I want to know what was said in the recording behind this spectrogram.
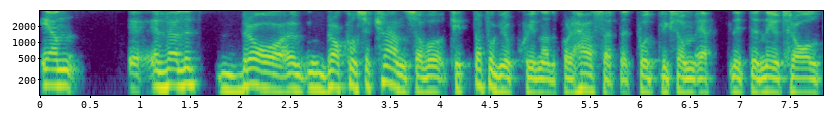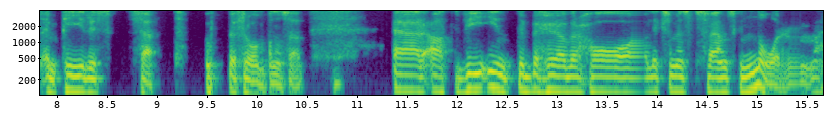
en, en väldigt bra, en bra konsekvens av att titta på gruppskillnader på det här sättet, på ett, liksom ett lite neutralt empiriskt sätt uppifrån på något sätt, är att vi inte behöver ha liksom en svensk norm.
